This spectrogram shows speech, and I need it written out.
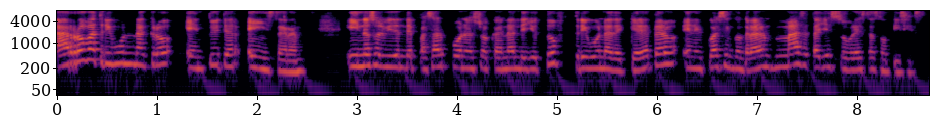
arroba tribunacro en Twitter e Instagram. Y no se olviden de pasar por nuestro canal de YouTube, Tribuna de Querétaro, en el cual se encontrarán más detalles sobre estas noticias.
